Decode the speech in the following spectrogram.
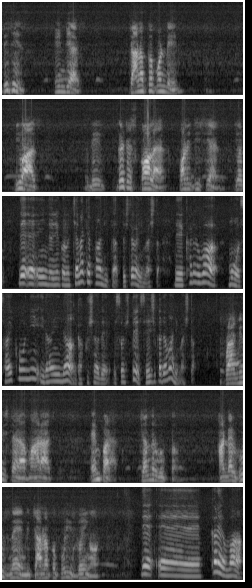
This is India's Chanakya Pandit. He was the greatest scholar, politician. で、えーインドにこのチャナキャ・パンディタという人がいました。で彼はもう最高に偉大な学者でそして政治家でもありました Prime Minister of Maharaj, Emperor Chandragupta, under whose name the Chanakya Puri is going on. で、えー彼は、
